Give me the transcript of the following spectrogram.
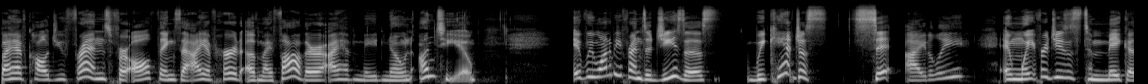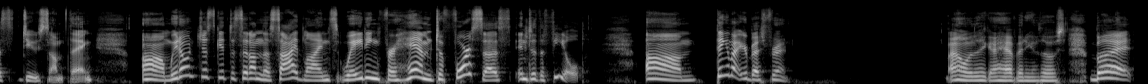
but I have called you friends, for all things that I have heard of my Father I have made known unto you. If we want to be friends of Jesus, we can't just sit idly and wait for Jesus to make us do something. Um, we don't just get to sit on the sidelines waiting for him to force us into the field. Um, think about your best friend. I don't think I have any of those, but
